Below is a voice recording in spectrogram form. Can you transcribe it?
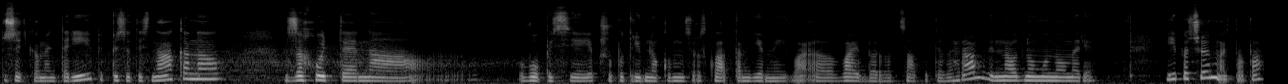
пишіть коментарі, підписуйтесь на канал, заходьте на в описі, якщо потрібно комусь розклад, там є мій Viber, WhatsApp і Telegram, він на одному номері. І почуємось, па-па.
